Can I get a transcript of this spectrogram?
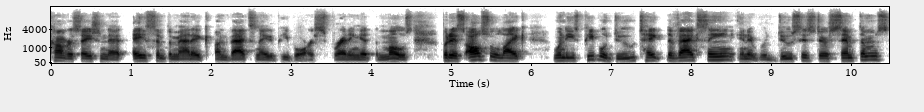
conversation that asymptomatic, unvaccinated people are spreading it the most. But it's also like when these people do take the vaccine and it reduces their symptoms,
